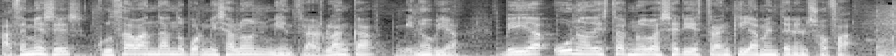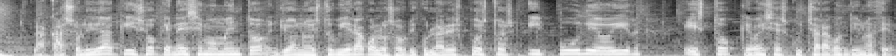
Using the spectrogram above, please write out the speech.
Hace meses cruzaba andando por mi salón mientras Blanca, mi novia, veía una de estas nuevas series tranquilamente en el sofá. La casualidad quiso que en ese momento yo no estuviera con los auriculares puestos y pude oír esto que vais a escuchar a continuación.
